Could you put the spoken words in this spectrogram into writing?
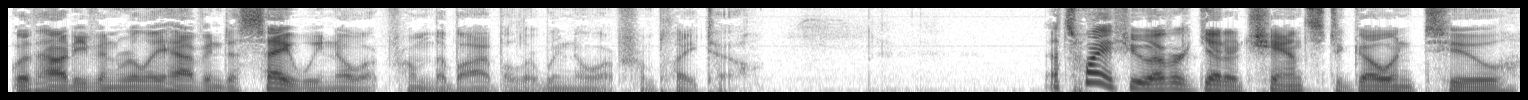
without even really having to say we know it from the Bible or we know it from Plato. That's why if you ever get a chance to go into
